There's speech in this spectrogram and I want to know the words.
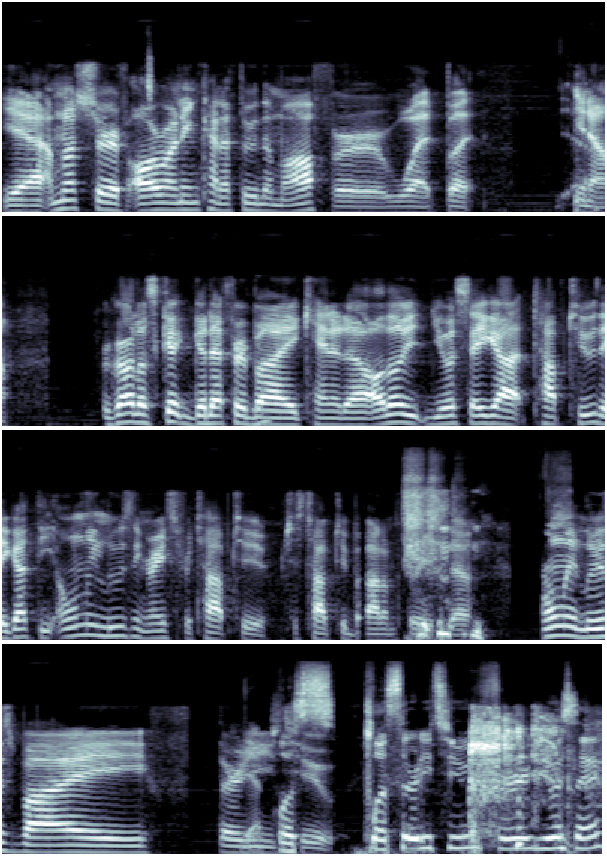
Yeah, I'm not sure if all running kind of threw them off or what, but Yeah. you know, regardless, good good effort by Canada. Although USA got top two, they got the only losing race for top two, just top two, bottom three. So only lose by 32. yeah, plus plus 32 for USA.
